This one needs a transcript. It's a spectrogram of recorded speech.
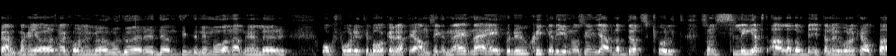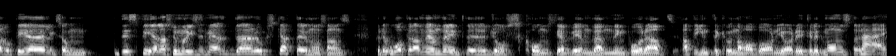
skämt man kan göra som en Colin. Men vadå, är det den tiden i månaden eller? Och får det tillbaka rätt i ansiktet. Nej, nej, för du skickade in oss i en jävla dödskult som slet alla de bitarna ur våra kroppar. Och det är liksom... Det spelas humoristiskt men där uppskattar jag det någonstans. För det återanvänder inte Joss konstiga vändning på det att, att inte kunna ha barn gör dig till ett monster. Nej,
